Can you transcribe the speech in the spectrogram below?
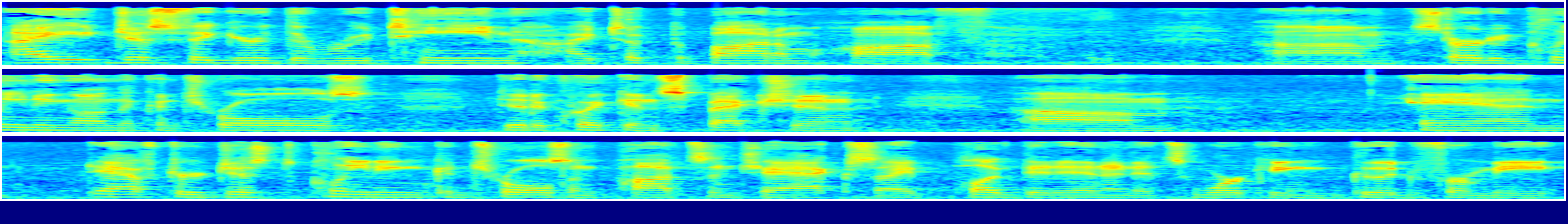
I just figured the routine. I took the bottom off, um, started cleaning on the controls, did a quick inspection, um, and after just cleaning controls and pots and jacks, I plugged it in and it's working good for me.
